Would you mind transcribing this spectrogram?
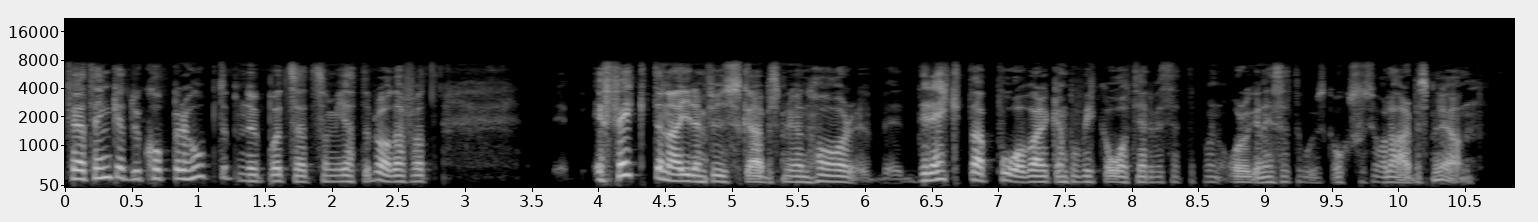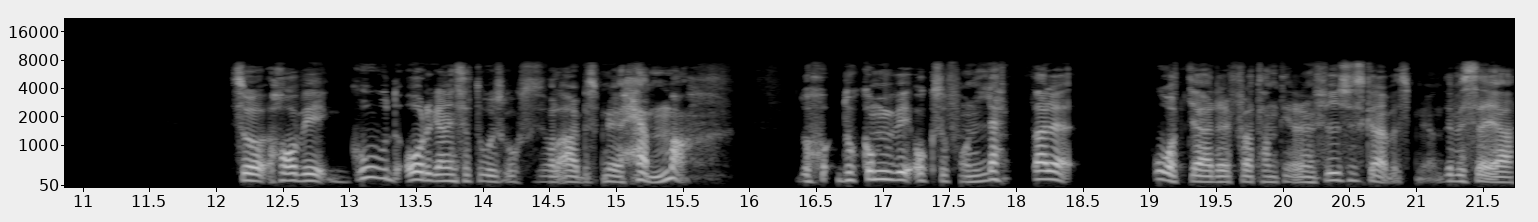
för jag tänker att du kopplar ihop det nu på ett sätt som är jättebra därför att effekterna i den fysiska arbetsmiljön har direkta påverkan på vilka åtgärder vi sätter på den organisatoriska och sociala arbetsmiljön. Så har vi god organisatorisk och social arbetsmiljö hemma, då, då kommer vi också få en lättare åtgärder för att hantera den fysiska arbetsmiljön. Det vill säga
